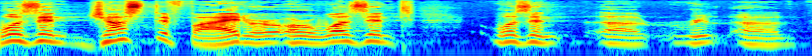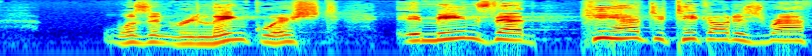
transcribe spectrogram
wasn't justified or, or wasn't, wasn't, uh, re, uh, wasn't relinquished, it means that he had to take out his wrath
